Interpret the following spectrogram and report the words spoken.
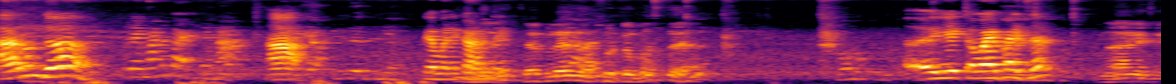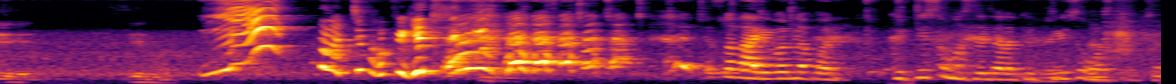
अरुण ग. हा. प्रेमाने काढते छोटं मस्त अ, एक वायफायचं कसलं भारी बघ ना पण. किती समजते त्याला किती समजते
